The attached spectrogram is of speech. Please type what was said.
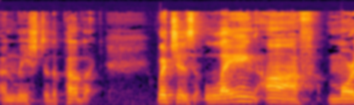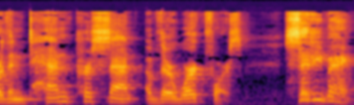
unleashed to the public, which is laying off more than ten percent of their workforce. Citibank,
